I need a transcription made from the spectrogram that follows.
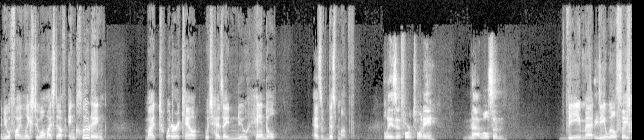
and you will find links to all my stuff, including my Twitter account, which has a new handle as of this month. Blaze it 420, Matt Wilson. The Matt D. Wilson.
